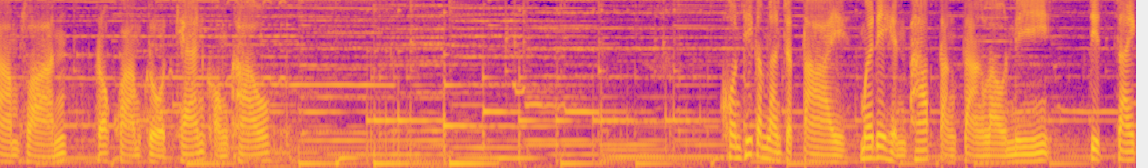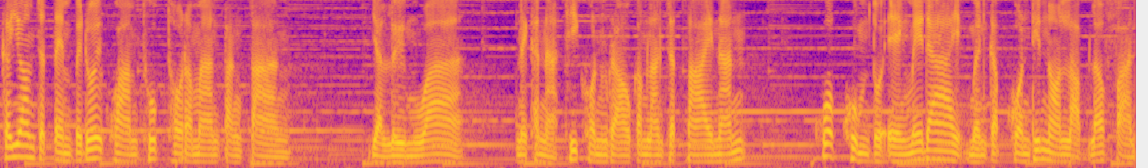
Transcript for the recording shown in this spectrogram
ตามผลาญเพราะความโกรธแค้นของเขา คนที่กำลังจะตายเมื่อได้เห็นภาพต่างๆ เหล่านี้ จิตใจก็ย่อมจะเต็มไปด้วยความทุกข์ทรมานต่างๆ อย่าลืมว่า ในขณะที่คนเรากำลังจะตายนั้น ควบคุมตัวเองไม่ได้เหมือนกับคนที่นอนหลับแล้วฝัน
